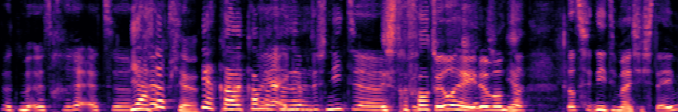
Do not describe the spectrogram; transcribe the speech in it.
Het, het, het uh, ja, receptje. Ja, kan, kan nou ja, ik heb dus niet uh, is het hoeveelheden, want ja. uh, dat zit niet in mijn systeem.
